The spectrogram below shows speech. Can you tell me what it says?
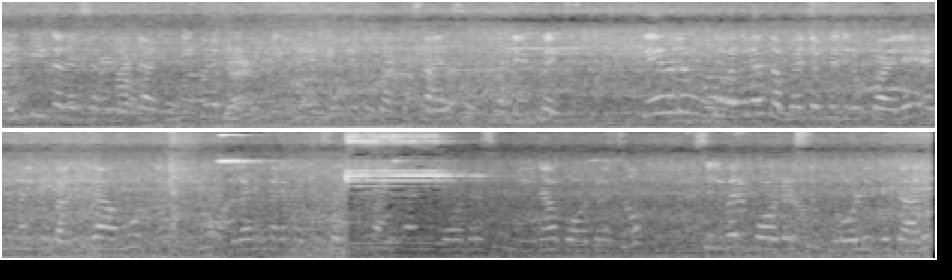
మల్టీ కలర్స్ అన్నమాట. అన్ని కూడా మీకు డిఫరెంట్ డిఫరెంట్ పట్టు సారీస్ ఒక్కటే ప్రైస్. కేవలం మూడు వందల తొంభై తొమ్మిది రూపాయలే. అండ్ మనకి వన్ గ్రాము మనకి వచ్చేసరికి borders meena borders silver borders gold కుట్టారు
